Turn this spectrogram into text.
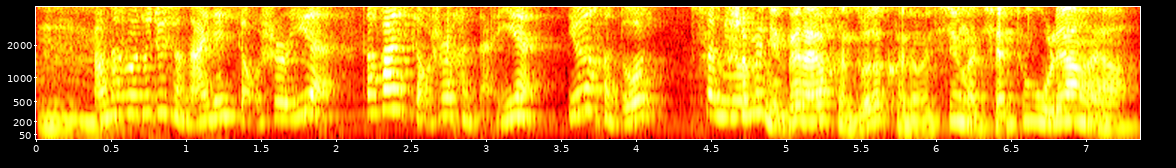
嗯，然后他说他就想拿一件小事儿验，但发现小事儿很难验，因为很多算命说说明你未来有很多的可能性啊，前途无量呀，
